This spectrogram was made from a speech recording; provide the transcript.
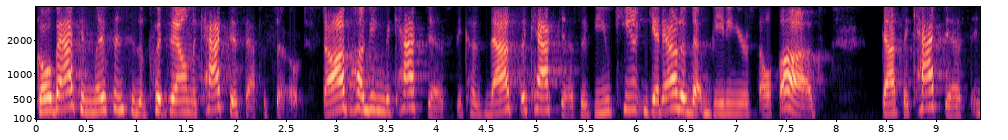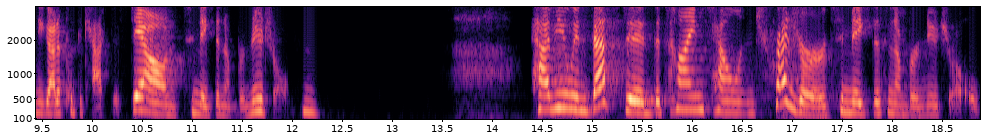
Go back and listen to the put down the cactus episode. Stop hugging the cactus because that's a cactus. If you can't get out of that beating yourself up, that's a cactus and you got to put the cactus down to make the number neutral. Hmm. Have you invested the time, talent, and treasure to make this number neutral?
